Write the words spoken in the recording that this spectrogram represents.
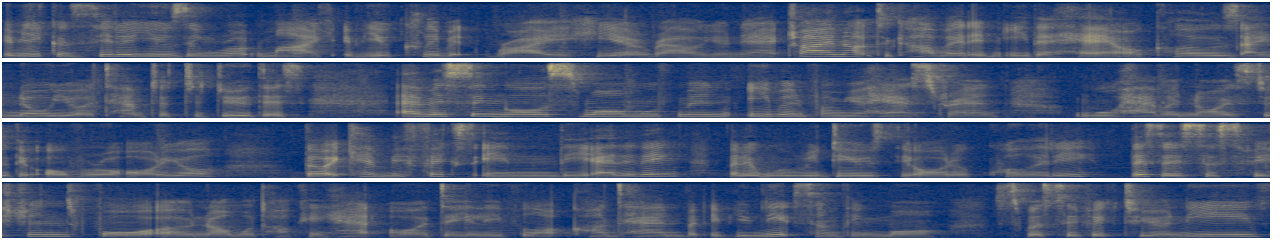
if you consider using Rode mic, if you clip it right here around your neck, try not to cover it in either hair or clothes. I know you're tempted to do this. Every single small movement, even from your hair strand, will have a noise to the overall audio though it can be fixed in the editing, but it will reduce the audio quality. This is sufficient for a normal talking head or daily vlog content, but if you need something more specific to your needs,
